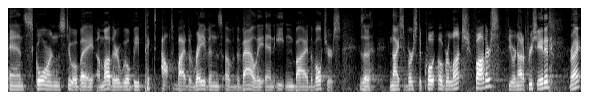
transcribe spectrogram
and scorns to obey a mother will be picked out by the ravens of the valley and eaten by the vultures. Is a nice verse to quote over lunch, fathers, if you are not appreciated, right?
